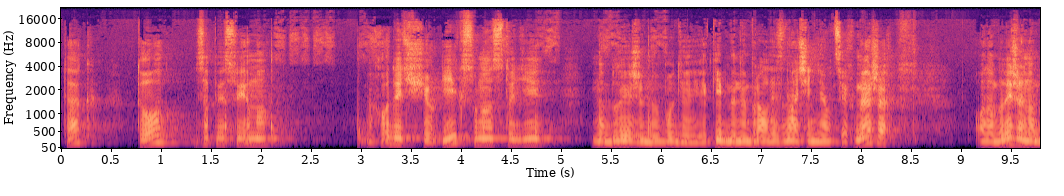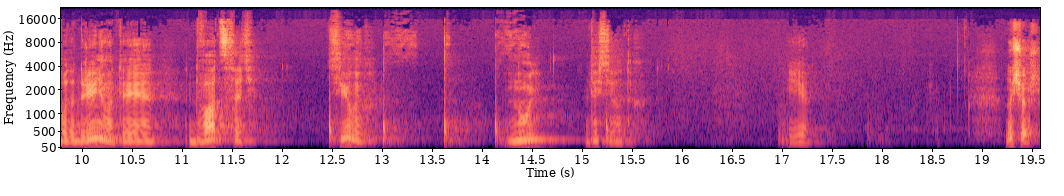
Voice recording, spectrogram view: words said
Так, то записуємо. Виходить, що х у нас тоді наближено буде, які б ми не брали значення в цих межах, наближено буде дорівнювати 20,0. є. Ну що ж,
